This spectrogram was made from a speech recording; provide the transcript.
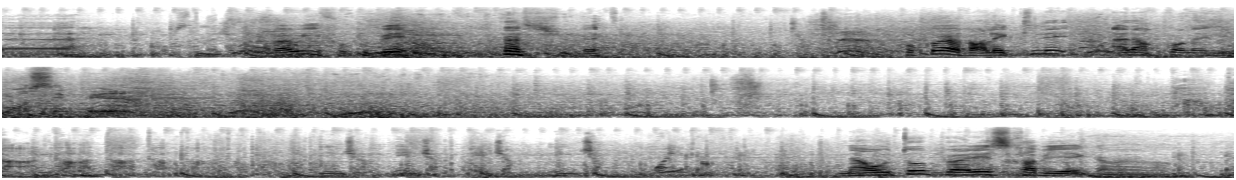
Euh... Bah oui, il faut couper. Je suis bête. Pourquoi avoir les clés alors qu'on a une grosse épée. Ninja, ninja, ninja, ninja. Oui. Naruto peut aller se rhabiller quand même. hein.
